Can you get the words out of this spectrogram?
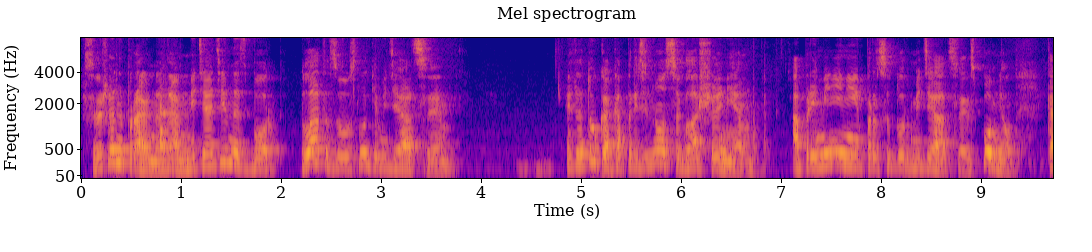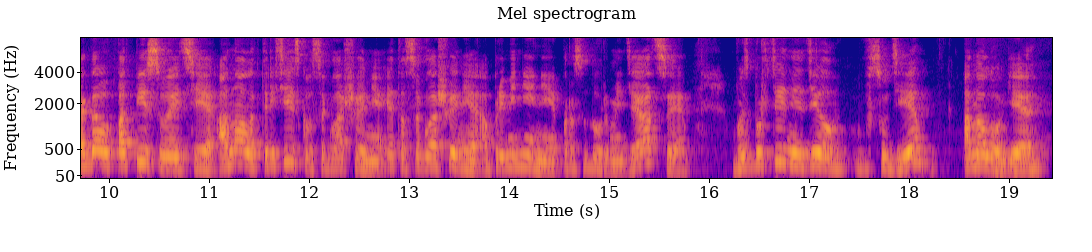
Совершенно правильно, да. Медиативный сбор, плата за услуги медиации. Это то, как определено соглашением о применении процедур медиации. Вспомнил, когда вы подписываете аналог Третейского соглашения, это соглашение о применении процедуры медиации, возбуждение дел в суде, аналогия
